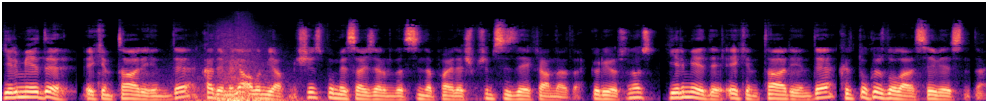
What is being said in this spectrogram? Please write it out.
27 Ekim tarihinde kademeli alım yapmışız. Bu mesajlarımı da sizinle paylaşmışım. Siz de ekranlarda görüyorsunuz. 27 Ekim tarihinde 49 dolar seviyesinden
